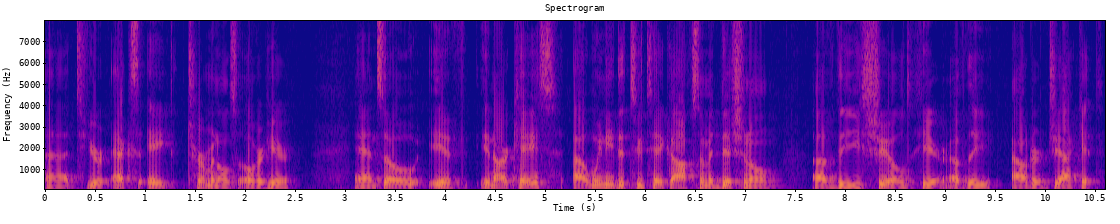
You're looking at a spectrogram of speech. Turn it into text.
uh, to your X8 terminals over here. And so if, in our case, uh, we needed to take off some additional of the shield here, of the outer jacket.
